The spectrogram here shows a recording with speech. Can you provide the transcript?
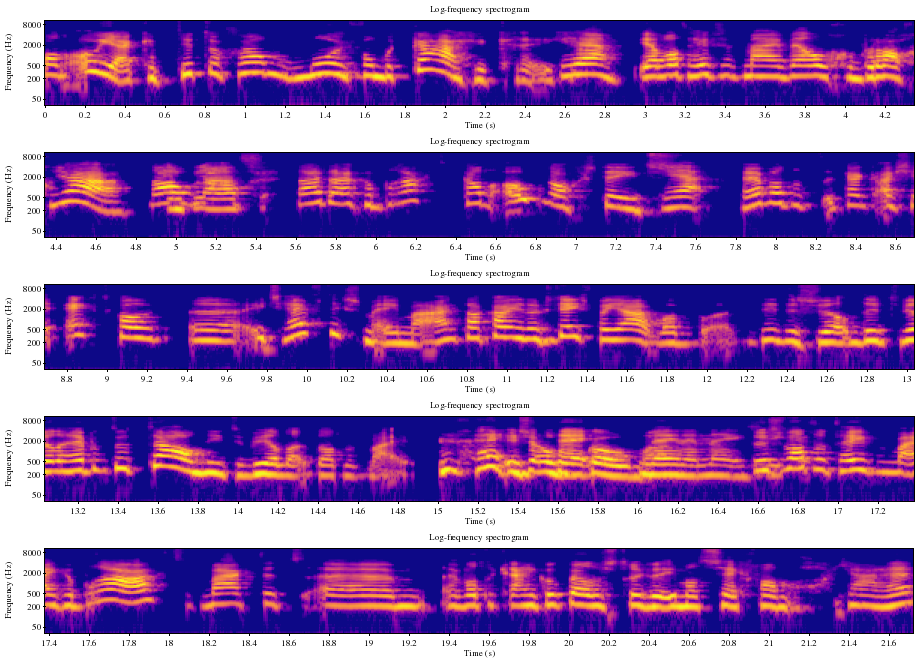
Van, oh ja, ik heb dit toch wel mooi voor elkaar gekregen. Ja, ja, wat heeft het mij wel gebracht? Ja, In nou, plaats... nou, daar gebracht kan ook nog steeds. Ja, Hè, want het, kijk, als je echt gewoon eh, iets heftigs meemaakt, dan kan je nog steeds van ja, wat, dit, is wel, dit wil, heb ik totaal niet willen dat het mij. nee, Is overkomen. Nee, nee, nee. nee Dus zeker. wat het heeft mij gebracht, maakt het. ehm, en wat ik krijg ik ook wel eens terug dat iemand zegt van oh, ja, hè,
